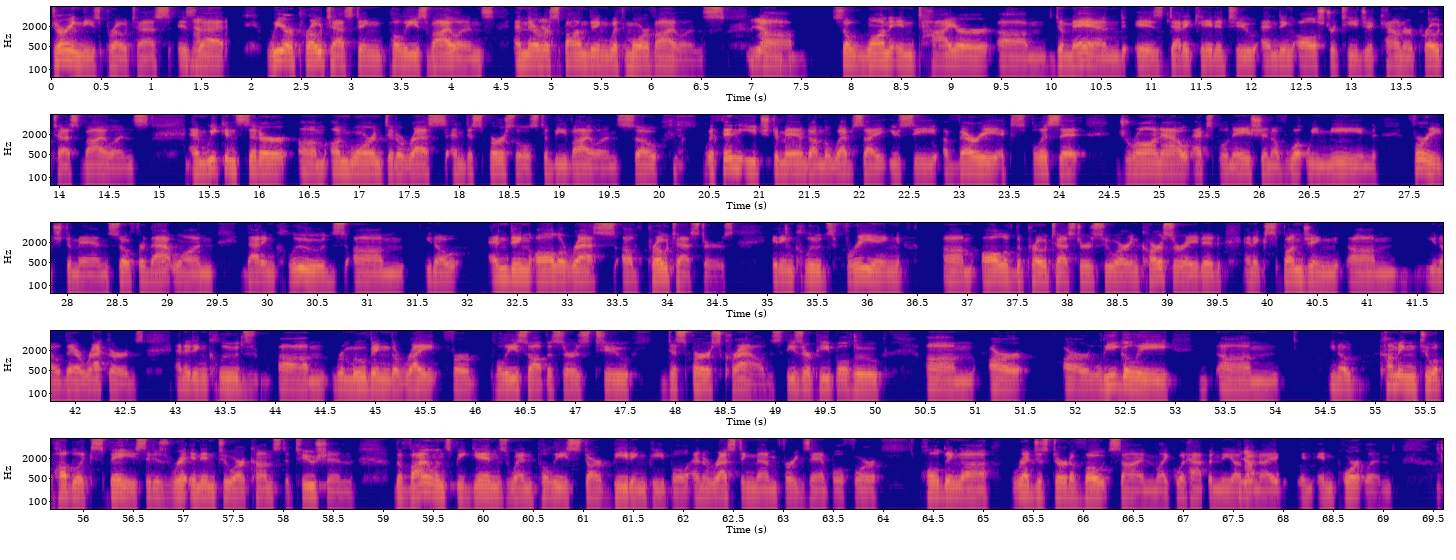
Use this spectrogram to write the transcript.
during these protests is yeah. that we are protesting police violence and they're yeah. responding with more violence. Yeah. Um, so one entire um, demand is dedicated to ending all strategic counter-protest violence, and we consider um, unwarranted arrests and dispersals to be violence. So within each demand on the website, you see a very explicit, drawn-out explanation of what we mean for each demand. So for that one, that includes, um, you know, ending all arrests of protesters. It includes freeing um, all of the protesters who are incarcerated and expunging, um, you know, their records. And it includes um, removing the right for police officers to disperse crowds. These are people who um, are are legally, um, you know, coming to a public space. It is written into our constitution. The violence begins when police start beating people and arresting them, for example, for holding a register to vote sign like what happened the other yeah. night in, in Portland.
